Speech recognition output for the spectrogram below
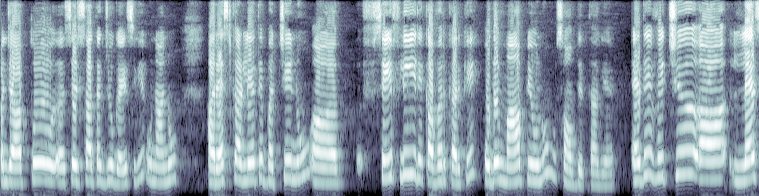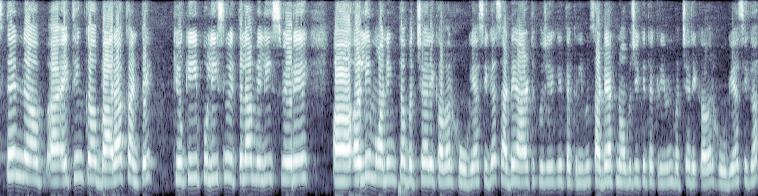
ਪੰਜਾਬ ਤੋਂ ਸਿਰਸਾ ਤੱਕ ਜੋ ਗਏ ਸੀਗੇ, ਉਹਨਾਂ ਨੂੰ ਅਰੈਸਟ ਕਰ ਲਿਆ ਤੇ ਬੱਚੇ ਨੂੰ ਸੇਫਲੀ ਰਿਕਵਰ ਕਰਕੇ ਉਹਦੇ ਮਾਂ-ਪਿਓ ਨੂੰ ਸੌਂਪ ਦਿੱਤਾ ਗਿਆ ਇਹਦੇ ਵਿੱਚ ਲੈਸ ਦੈਨ ਆਈ ਥਿੰਕ 12 ਘੰਟੇ, ਕਿਉਂਕਿ ਪੁਲਿਸ ਨੂੰ ਇਤਲਾ ਮਿਲੀ ਸਵੇਰੇ अर्ਲੀ ਮਾਰਨਿੰਗ ਤਾਂ ਬੱਚਾ ਰਿਕਵਰ ਹੋ ਗਿਆ ਸੀਗਾ 8:30 ਵਜੇ ਕੇ ਤਕਰੀਬਨ 8:30 9 ਵਜੇ ਕੇ ਤਕਰੀਬਨ ਬੱਚਾ ਰਿਕਵਰ ਹੋ ਗਿਆ ਸੀਗਾ।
